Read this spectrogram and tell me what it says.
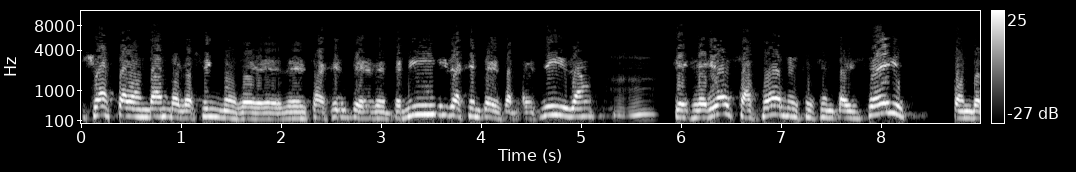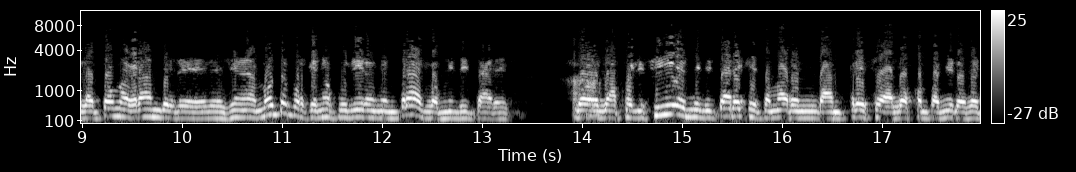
ya estaban dando los signos de, de esa gente detenida, gente desaparecida, Ujú. que Floreal zafó en el 66 cuando la toma grande de, de General Motors porque no pudieron entrar los militares. Los, la policía y militares que tomaron la empresa a los compañeros de,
